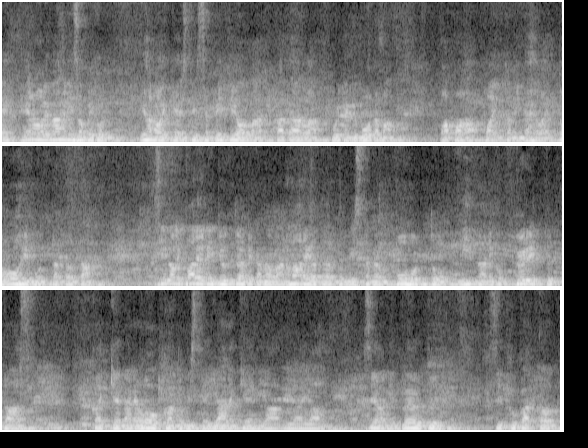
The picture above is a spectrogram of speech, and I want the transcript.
Eh, ero oli vähän isompi kuin ihan oikeasti se piti olla. Katealla kuitenkin muutama vapaa paikka, minkä he laittoi ohi, mutta tota, siinä oli paljon niitä juttuja, mitä me ollaan harjoiteltu, mistä me on puhuttu, mihin me on niin pyritty taas kaikkien näiden loukkaantumisten jälkeen ja, ja, ja siellä niitä löytyi. Sitten kun katsoo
